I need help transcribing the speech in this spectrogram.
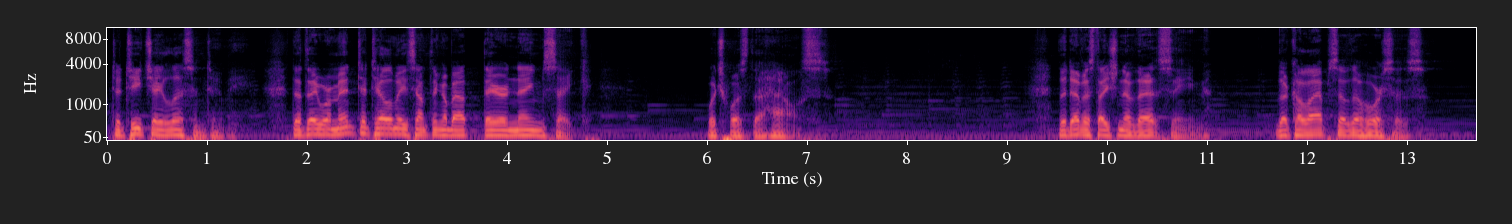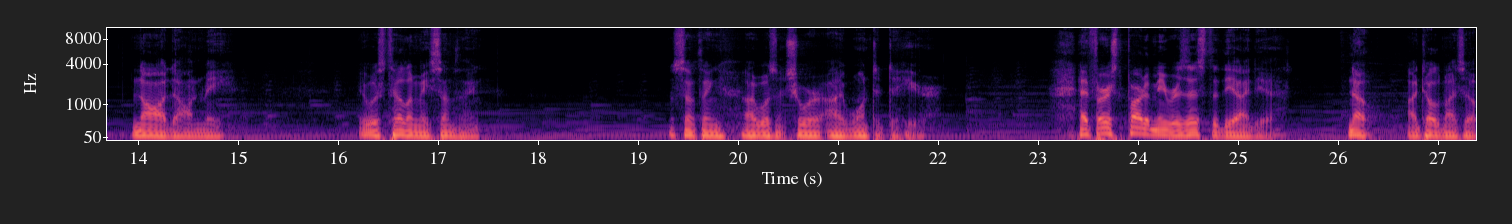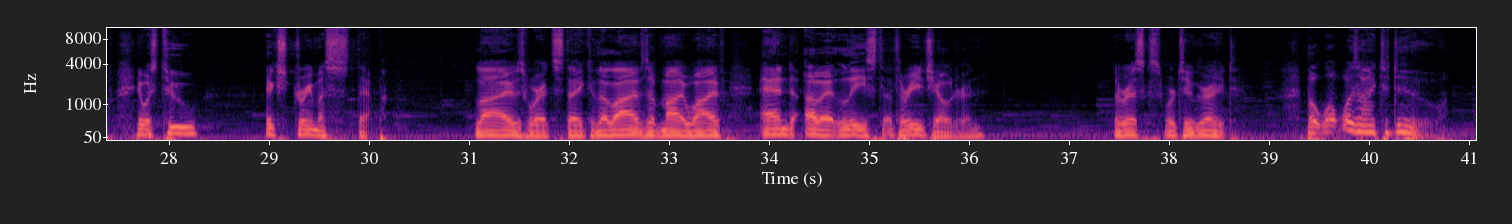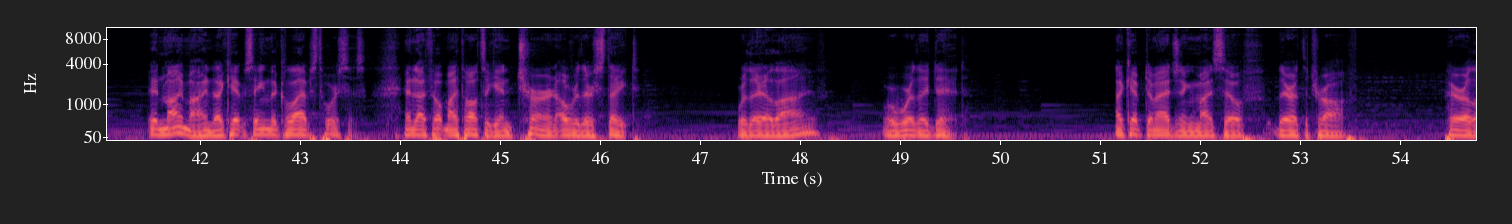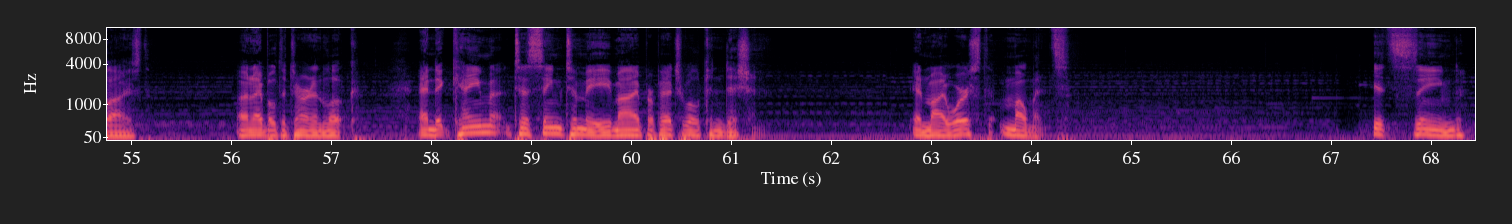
To teach a lesson to me. That they were meant to tell me something about their namesake, which was the house. The devastation of that scene, the collapse of the horses, gnawed on me. It was telling me something. Something I wasn't sure I wanted to hear. At first, part of me resisted the idea. No, I told myself. It was too extreme a step. Lives were at stake, the lives of my wife and of at least three children. The risks were too great. But what was I to do? In my mind, I kept seeing the collapsed horses, and I felt my thoughts again churn over their state. Were they alive, or were they dead? I kept imagining myself there at the trough, paralyzed, unable to turn and look, and it came to seem to me my perpetual condition. In my worst moments, it seemed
